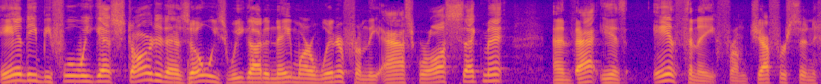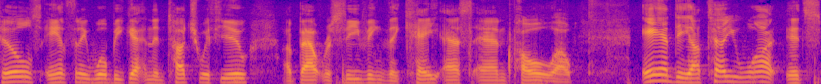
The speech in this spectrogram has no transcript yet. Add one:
Andy, before we get started, as always, we got to name our winner from the Ask Ross segment, and that is Anthony from Jefferson Hills. Anthony will be getting in touch with you about receiving the KSN Polo. Andy, I'll tell you what, it's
